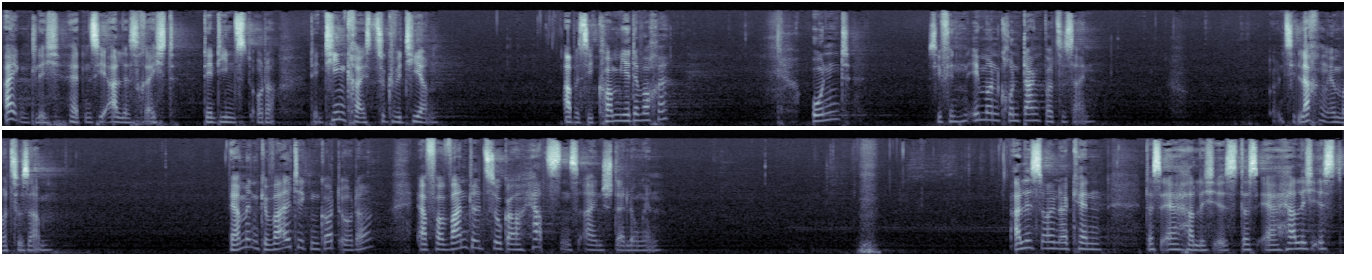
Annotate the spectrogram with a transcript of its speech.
Eigentlich hätten sie alles Recht, den Dienst oder den Teenkreis zu quittieren. Aber sie kommen jede Woche und sie finden immer einen Grund, dankbar zu sein. Und sie lachen immer zusammen. Wir haben einen gewaltigen Gott, oder? Er verwandelt sogar Herzenseinstellungen. Alle sollen erkennen, dass er herrlich ist. Dass er herrlich ist,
